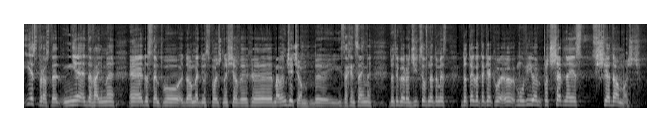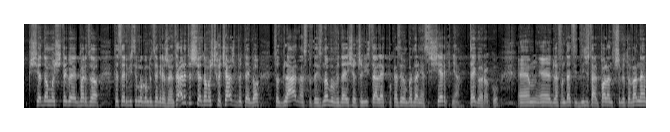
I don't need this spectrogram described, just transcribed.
jest proste. Nie dawajmy e, dostępu do mediów społecznościowych małym dzieciom. Zachęcajmy do tego rodziców. Natomiast do tego, tak jak mówiłem, potrzebna jest świadomość. Świadomość tego, jak bardzo te serwisy mogą być zagrażające, ale też świadomość chociażby tego, co dla nas tutaj znowu wydaje się oczywiste, ale jak pokazują badania z sierpnia tego roku e, dla Fundacji Digital Poland przygotowane,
